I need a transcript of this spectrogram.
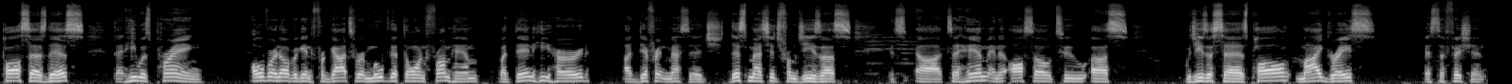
Paul says this that he was praying over and over again for God to remove the thorn from him, but then he heard a different message. This message from Jesus, it's uh, to him and also to us. Jesus says, Paul, my grace is sufficient.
